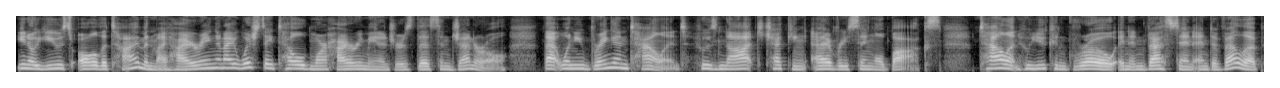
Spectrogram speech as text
you know, used all the time in my hiring. And I wish they told more hiring managers this in general that when you bring in talent who's not checking every single box, talent who you can grow and invest in and develop,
